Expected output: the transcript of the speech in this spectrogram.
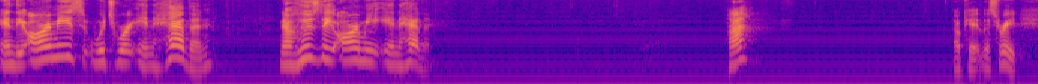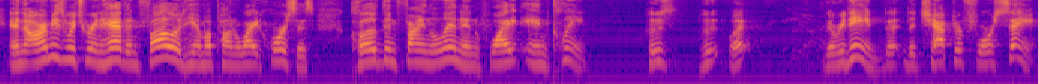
And the armies which were in heaven. Now, who's the army in heaven? Huh? Okay, let's read. And the armies which were in heaven followed him upon white horses clothed in fine linen, white and clean. Who's who? What? The redeemed, the, the chapter four saints.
